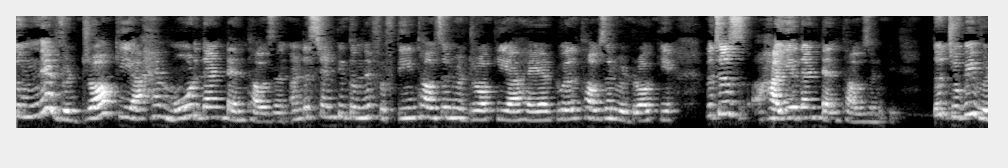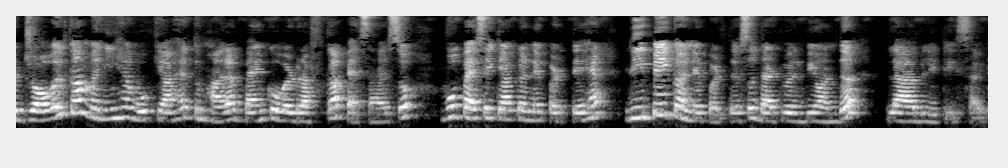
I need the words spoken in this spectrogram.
तुमने विड्रॉ किया है more than ten thousand understand कि तुमने फिफ्टीन थाउज़ेंड विड्रॉ किया है या ट्वेल्व थाउज़ेंड विड्रॉ किया which is higher than ten thousand rupees तो जो भी विड्रॉवल का मनी है वो क्या है? तुम्हारा बैंक ओवरड्राफ्ट का पैसा है. सो so, वो पैसे क्या करने पड़ते हैं? रीपे करने पड़ते हैं। So that will be on the liability side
